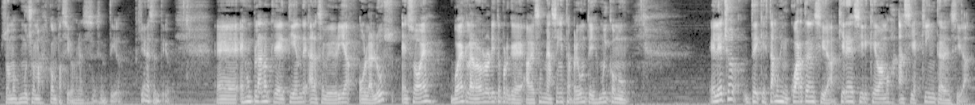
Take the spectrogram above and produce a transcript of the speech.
Somos mucho más compasivos en ese sentido. Tiene sentido. Eh, es un plano que tiende a la sabiduría o la luz. Eso es. Voy a aclararlo ahorita porque a veces me hacen esta pregunta y es muy común. El hecho de que estamos en cuarta densidad quiere decir que vamos hacia quinta densidad.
